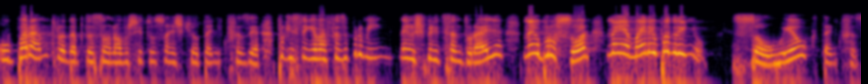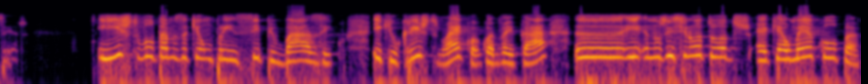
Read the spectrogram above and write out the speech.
o parâmetro, a adaptação a novas situações que eu tenho que fazer. Porque isso ninguém vai fazer por mim. Nem o Espírito Santo Orelha, nem o professor, nem a mãe, nem o padrinho. Sou eu que tenho que fazer. E isto voltamos aqui a um princípio básico e que o Cristo, não é? Quando veio cá, uh, nos ensinou a todos: é que é o meia-culpa.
